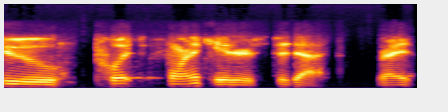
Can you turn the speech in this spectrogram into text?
to put fornicators to death, right?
